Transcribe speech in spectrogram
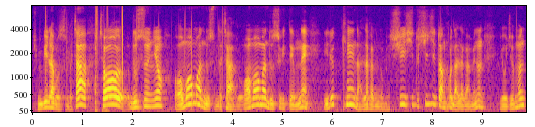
준비를 하고 있습니다. 자, 저 누스는요 어마어마한 누스입니다. 자, 어마어마한 누스기 때문에 이렇게 날아가는 겁니다. 쉬지도 쉬지도 않고 날아가면은 요즘은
